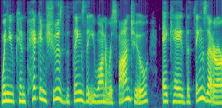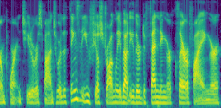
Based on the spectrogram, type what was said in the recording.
when you can pick and choose the things that you want to respond to, aka the things that are important to you to respond to or the things that you feel strongly about either defending or clarifying or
